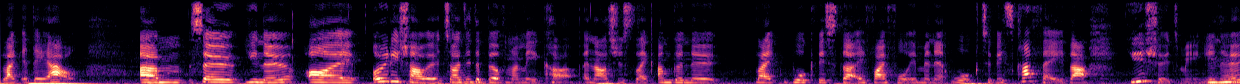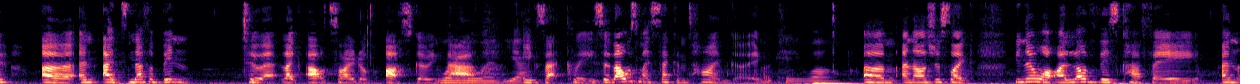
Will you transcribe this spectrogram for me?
like a day out. Um, so you know, I already showered, so I did a bit of my makeup, and I was just like, I'm gonna like walk this 35 40 minute walk to this cafe that you showed me you mm-hmm. know uh, and i'd never been to it like outside of us going when there went, yeah exactly so that was my second time going okay wow um, and I was just like, you know what? I love this cafe, and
